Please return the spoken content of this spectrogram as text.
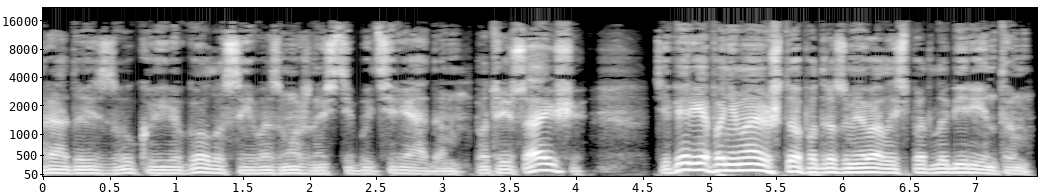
радуясь звуку ее голоса и возможности быть рядом. «Потрясающе! Теперь я понимаю, что подразумевалось под лабиринтом.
